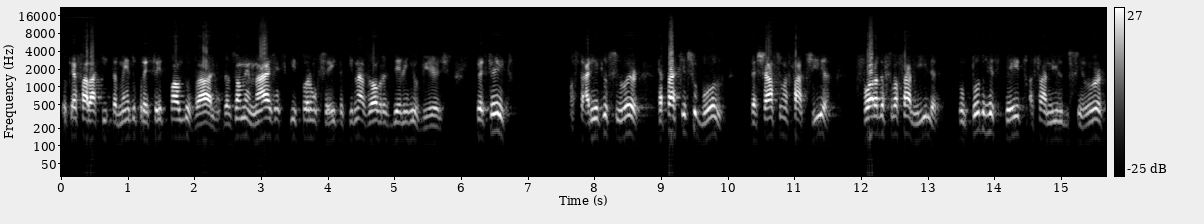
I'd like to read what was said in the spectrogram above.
eu quero falar aqui também do prefeito Paulo do Vale, das homenagens que foram feitas aqui nas obras dele em Rio Verde. Prefeito, gostaria que o senhor repartisse o bolo, deixasse uma fatia fora da sua família, com todo respeito à família do senhor.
